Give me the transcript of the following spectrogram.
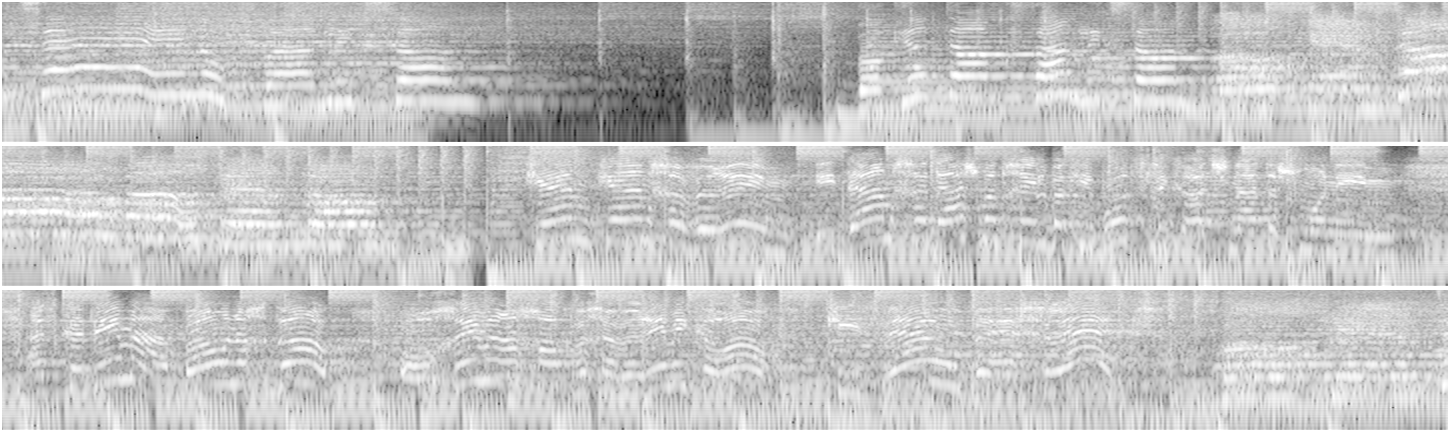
קיבוצנו כפר גליקסון. בוקר טוב כפר גליקסון, בוקר טוב, בוקר טוב. כן, כן, חברים, עידן חדש מתחיל בקיבוץ לקראת שנת ה-80. אז קדימה, בואו נחגוג. אורחים מרחוק וחברים מקרוב, כי זהו בהחלט בוקר טוב,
